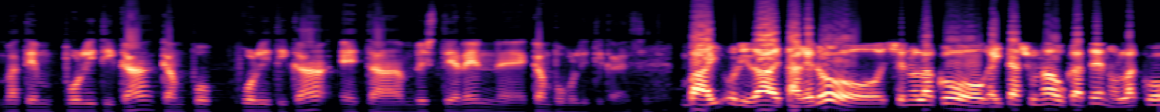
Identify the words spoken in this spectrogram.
baten politika, kanpo politika eta bestearen e, kanpo politika, ez? Bai, hori da, eta gero, zenolako gaitasuna daukaten, olako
